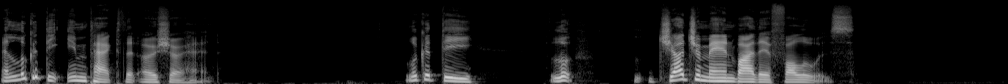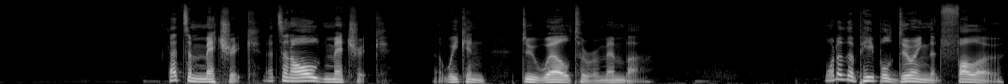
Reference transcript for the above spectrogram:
And look at the impact that Osho had. Look at the look judge a man by their followers. That's a metric. That's an old metric that we can do well to remember. What are the people doing that follow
